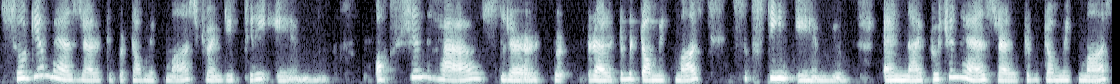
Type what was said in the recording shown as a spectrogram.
Sodium has relative atomic mass 23 amu oxygen has relative atomic mass 16 AMU and nitrogen has relative atomic mass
